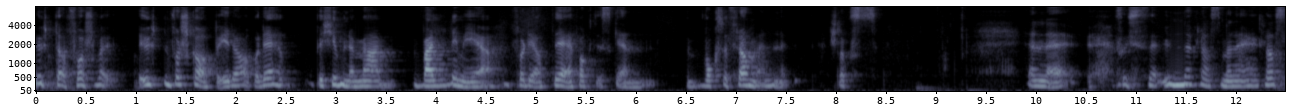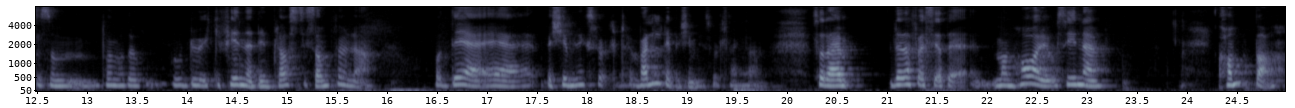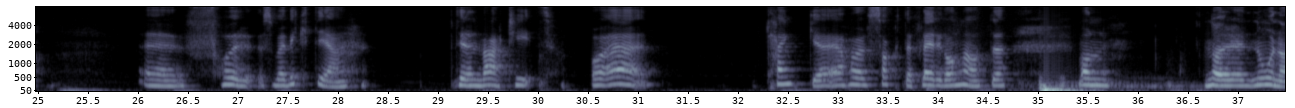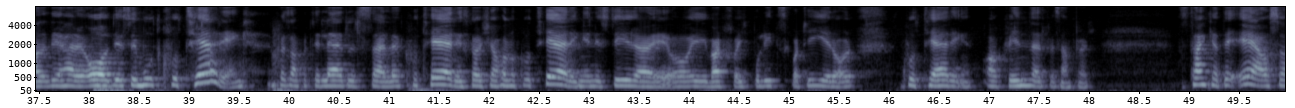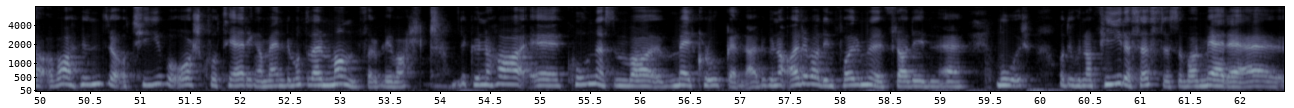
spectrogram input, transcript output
utenfor, som er utenforskapet i dag. Og det bekymrer meg veldig mye, fordi det er faktisk en vokser fram en slags en eh, skal ikke si underklasse, men en klasse som på en måte, hvor du ikke finner din plass i samfunnet. Og det er bekymringsfullt. Veldig bekymringsfullt, tenker jeg. Så det er, det er derfor jeg sier at det, man har jo sine kamper eh, for, som er viktige til enhver tid. Og jeg tenker, jeg har sagt det flere ganger, at eh, man når noen av de her å, de er så imot kvotering, f.eks. til ledelse, eller kvotering skal jo ikke ha noe kvotering inn i styret, og i hvert fall ikke politiske partier, og kvotering av kvinner, f.eks. Tenker jeg at det er altså, var 120 års kvotering av menn. Du måtte være mann for å bli valgt. Du kunne ha eh, kone som var mer klok enn deg. Du kunne arva din formue fra din eh, mor. Og du kunne ha fire søstre som var mer, eh,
